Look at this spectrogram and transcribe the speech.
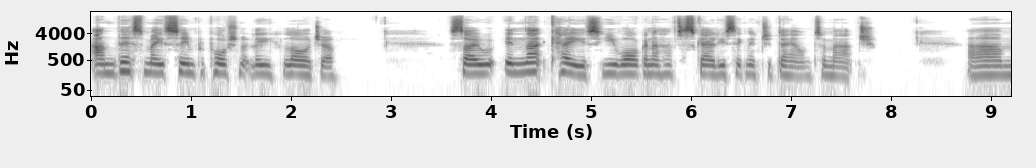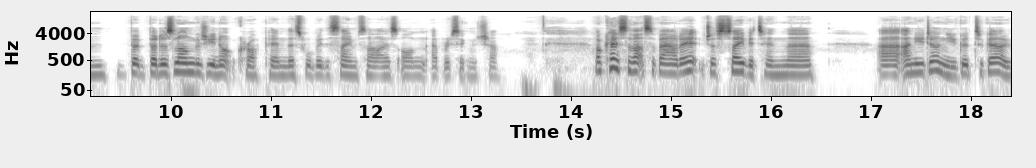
and this may seem proportionately larger. So in that case, you are going to have to scale your signature down to match. Um, but, but as long as you're not cropping, this will be the same size on every signature. Okay, so that's about it. Just save it in there uh, and you're done. You're good to go.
